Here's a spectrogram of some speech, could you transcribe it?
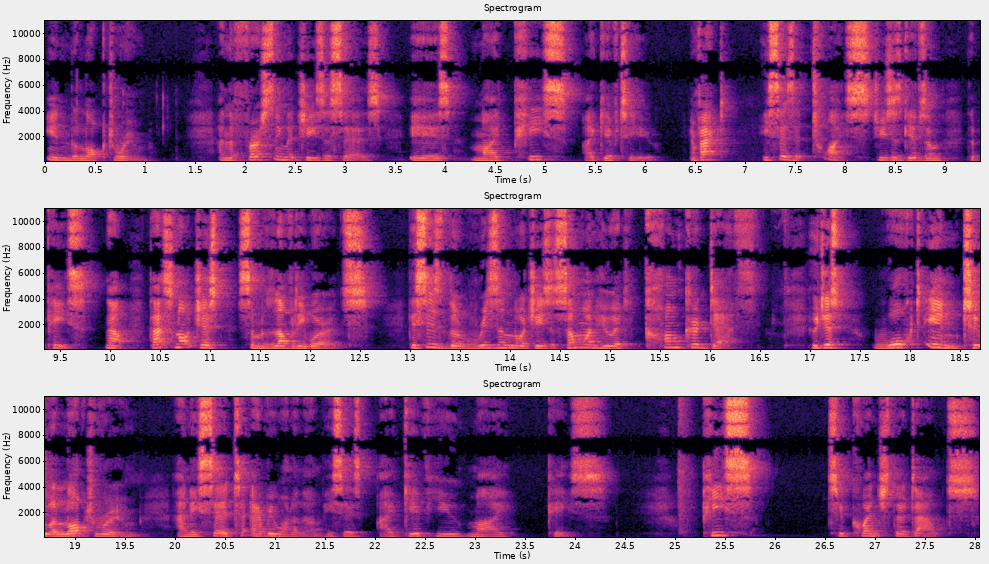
in the locked room. And the first thing that Jesus says is, My peace I give to you. In fact, he says it twice. Jesus gives them the peace. Now, that's not just some lovely words. This is the risen Lord Jesus, someone who had conquered death, who just walked into a locked room And he said to every one of them, He says, I give you my peace. Peace to quench their doubts.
